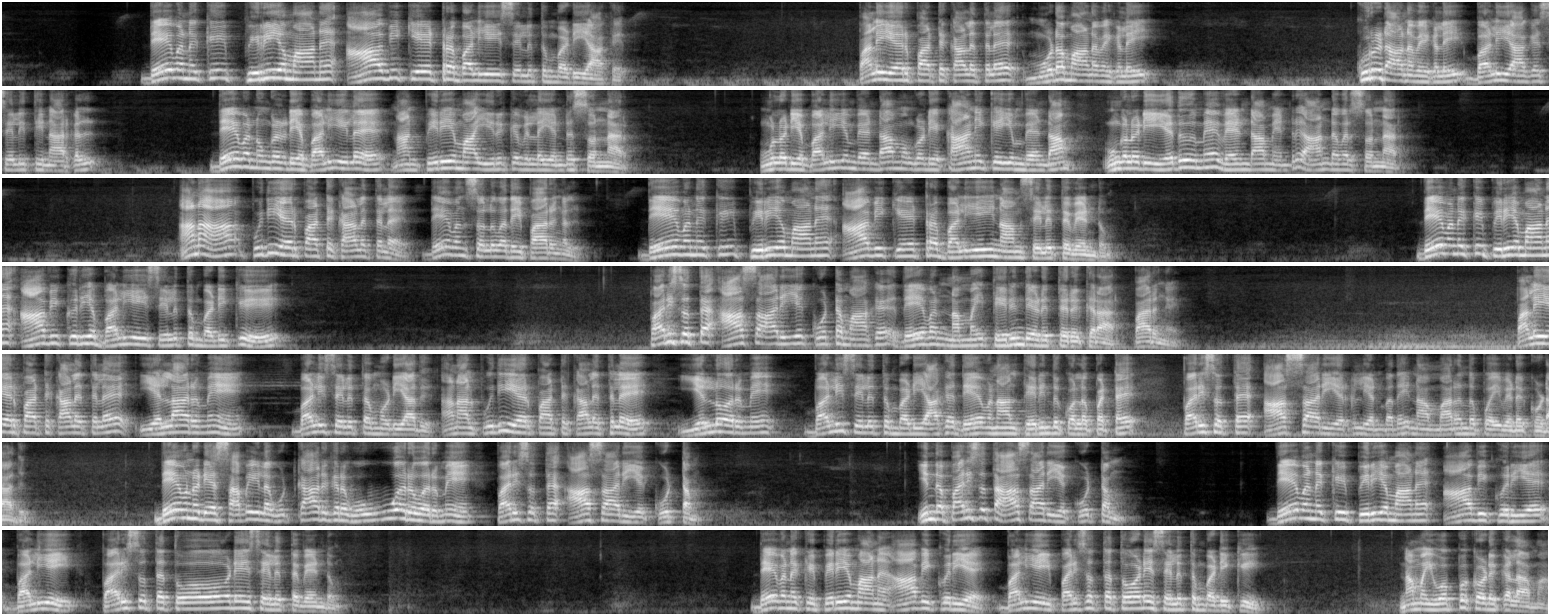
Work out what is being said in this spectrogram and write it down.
தேவனுக்கு பிரியமான ஆவிக்கேற்ற பலியை செலுத்தும்படியாக. பழைய ஏற்பாட்டு காலத்தில் முடமானவைகளை குருடானவைகளை பலியாக செலுத்தினார்கள். தேவன் உங்களுடைய பலியில் நான் பிரியமாய் இருக்கவில்லை என்று சொன்னார். உங்களுடைய பலியும் வேண்டாம் உங்களுடைய காணிக்கையும் வேண்டாம் உங்களுடைய எதுவுமே வேண்டாம் என்று ஆண்டவர் சொன்னார். ஆனால் புதிய ஏற்பாட்டு காலத்தில் தேவன் சொல்லுவதை பாருங்கள். தேவனுக்கு பிரியமான ஆவிக்கேற்ற பலியை நாம் செலுத்த வேண்டும். தேவனுக்கு பிரியமான ஆவிக்குரிய பலியை செலுத்தும்படிக்கு பரிசுத்த ஆசாரிய கூட்டமாக தேவன் நம்மை தெரிந்தெடுத்திருக்கிறார். பாருங்க. பழைய ஏற்பாட்டு காலத்தில் எல்லாருமே பலி செலுத்த முடியாது. ஆனால் புதிய ஏற்பாட்டு காலத்தில் எல்லோருமே பலி செலுத்தும்படியாக தேவனால் தெரிந்து கொள்ளப்பட்ட பரிசுத்த ஆசாரியர்கள் என்பதை நாம் மறந்து போய்விடக்கூடாது. தேவனுடைய சபையில் உட்காருகிற ஒவ்வொருவருமே பரிசுத்த ஆசாரிய கூட்டம். இந்த பரிசுத்த ஆசாரிய கூட்டம் தேவனுக்கு பிரியமான ஆவிக்குரிய பலியை பரிசுத்தத்தோடே செலுத்த வேண்டும். தேவனுக்கு பிரியமான ஆவிக்குரிய பலியை பரிசுத்தத்தோடே செலுத்தும்படிக்கு நம்மை ஒப்பு கொடுக்கலாமா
